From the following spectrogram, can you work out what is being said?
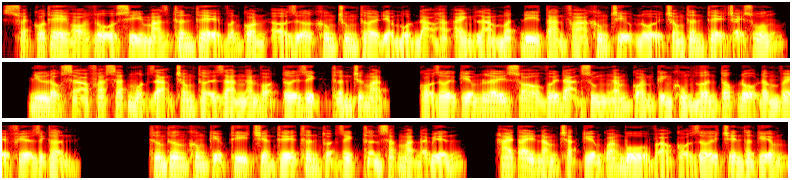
Xoẹt có thể họ rổ xỉ mà thân thể vẫn còn ở giữa không trung thời điểm một đạo hắc ảnh làm mất đi tàn phá không chịu nổi trong thân thể chạy xuống, như độc xà phát sát một dạng trong thời gian ngắn vọt tới dịch thần trước mặt, cỏ giới kiếm lấy so với đạn súng ngắm còn kinh khủng hơn tốc độ đâm về phía dịch thần. Thương thương không kịp thi triển thế thân thuật dịch thần sắc mặt đại biến, hai tay nắm chặt kiếm quang bổ vào cỏ giới trên thân kiếm.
